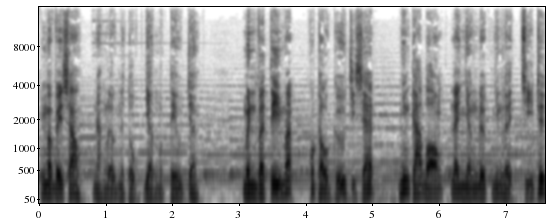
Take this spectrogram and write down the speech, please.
Nhưng mà về sau, năng lượng nó tuột dần mất tiêu trơn. Mình và team á, có cầu cứu chị sếp, nhưng cả bọn lại nhận được những lời chỉ trích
